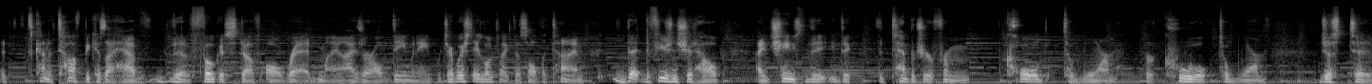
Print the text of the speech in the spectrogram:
It's kind of tough because I have the focus stuff all red. My eyes are all demony, which I wish they looked like this all the time. That diffusion should help. I changed the, the, the temperature from cold to warm, or cool to warm, just to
